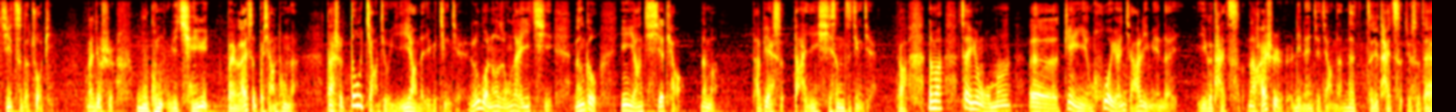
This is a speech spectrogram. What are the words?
极致的作品。那就是武功与情韵本来是不相通的，但是都讲究一样的一个境界。如果能融在一起，能够阴阳协调，那么它便是大音牺牲之境界，对吧？那么再用我们呃电影《霍元甲》里面的一个台词，那还是李连杰讲的。那这句台词就是在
